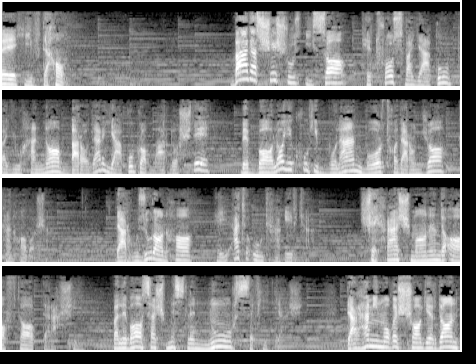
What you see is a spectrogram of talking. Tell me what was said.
17 بعد از شش روز عیسی پتروس و یعقوب و یوحنا برادر یعقوب را برداشته به بالای کوهی بلند برد تا در آنجا تنها باشند. در حضور آنها هیئت او تغییر کرد. شهرش مانند آفتاب درخشید و لباسش مثل نور سفید گشت. در همین موقع شاگردان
